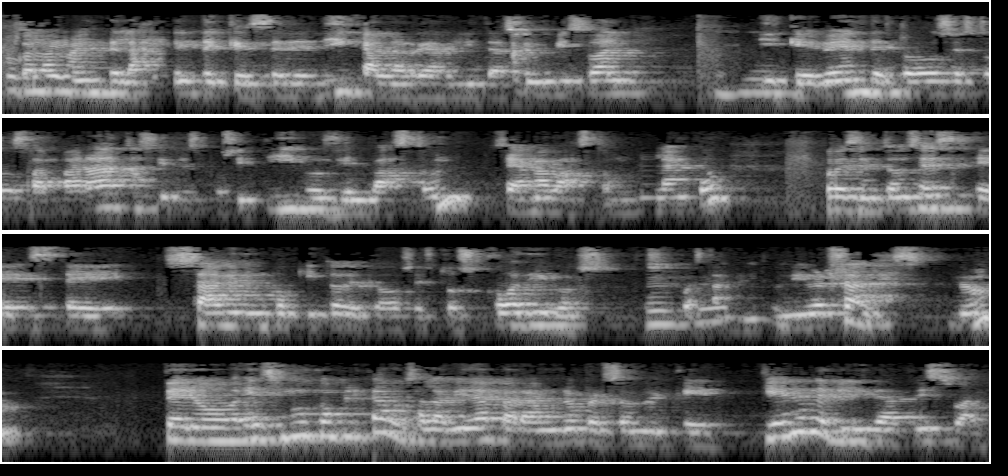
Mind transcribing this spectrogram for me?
Solamente la gente que se dedica a la rehabilitación visual y que vende todos estos aparatos y dispositivos y el bastón, se llama bastón blanco, pues entonces este, saben un poquito de todos estos códigos supuestamente universales, ¿no? Pero es muy complicado, o sea, la vida para una persona que tiene debilidad visual,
